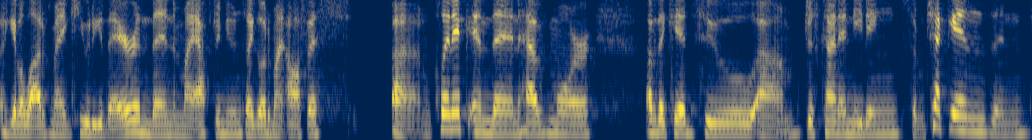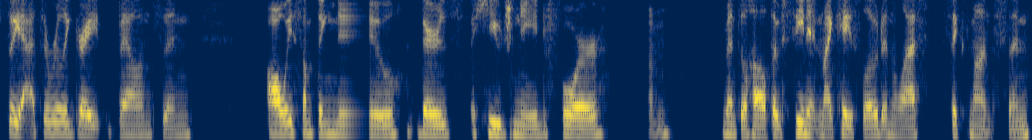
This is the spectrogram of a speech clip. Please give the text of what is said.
I get a lot of my acuity there. And then in my afternoons, I go to my office um, clinic and then have more of the kids who um, just kind of needing some check-ins. And so yeah it's a really great balance and always something new. There's a huge need for um, mental health. I've seen it in my caseload in the last six months. And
